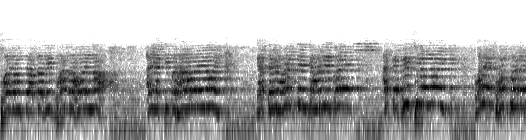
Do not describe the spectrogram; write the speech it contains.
ষড়যন্ত্র আপনার বিভ্রান্ত হবেন না। আমি একটি কথা বলে নয়। ক্যাপ্টেন মহিউদ্দিন জাহাঙ্গীর করে আজকে প্রিন্সিপাল নাই কলেজ ধ্বংস হতে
